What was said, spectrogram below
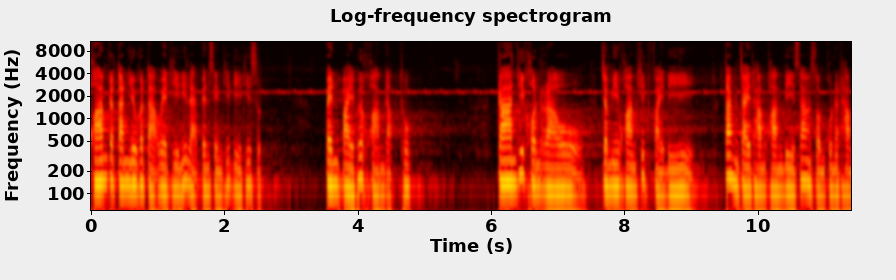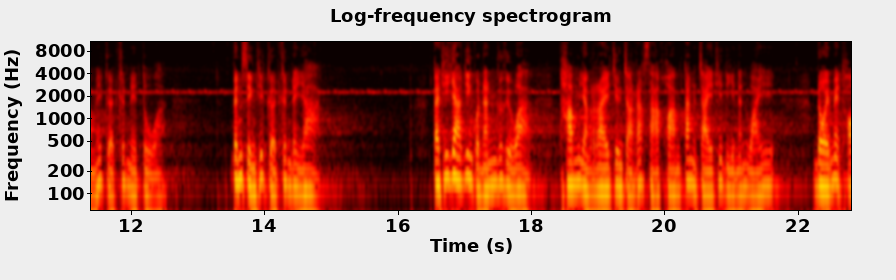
ความกตัญญูกะตะเวทีนี่แหละเป็นสิ่งที่ดีที่สุด เป็นไปเพื่อความดับทุกข์ การที่คนเราจะมีความคิดใฝ่ดี ตั้งใจทำความดีสร้างสมคุณธรรมให้เกิดขึ้นในตัว เป็นสิ่งที่เกิดขึ้นได้ยาก แต่ที่ยากยิ่งกว่านั้นก็คือว่าทำอย่างไรจึงจะรักษาความตั้งใจที่ดีนั้นไว้ โดยไม่ท้อ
